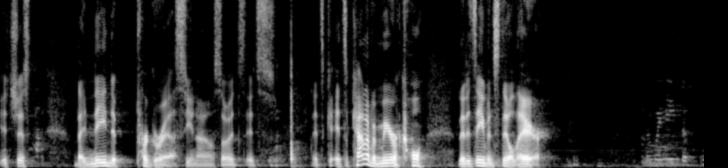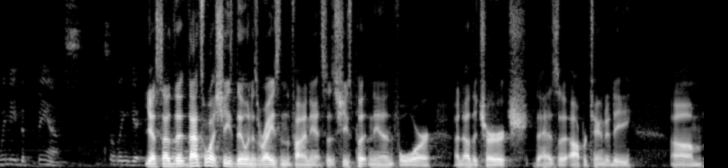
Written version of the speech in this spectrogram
it's just they need to progress, you know. So it's it's it's it's kind of a miracle that it's even still there. But we need the, we need the fence so we can get. Yeah, so the, that's what she's doing is raising the finances. She's putting in for another church that has an opportunity um,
